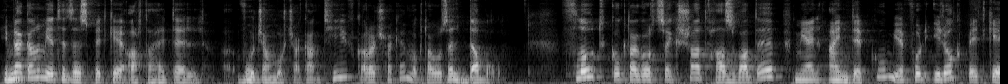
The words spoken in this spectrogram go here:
Հիմնականում, եթե ձեզ պետք է արտահայտել ոչ ամբողջական թիվ, կարողացեք օգտագործել double։ Float կօգտագործեք շատ հազվադեպ, միայն այն դեպքում, երբ որ իրոք պետք է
